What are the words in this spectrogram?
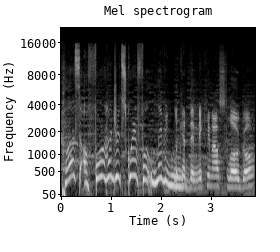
Plus a 400 square foot living room. Look at the Mickey Mouse logo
